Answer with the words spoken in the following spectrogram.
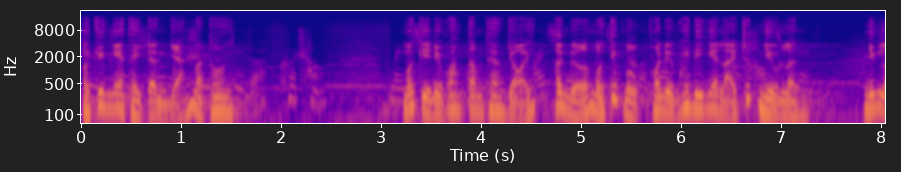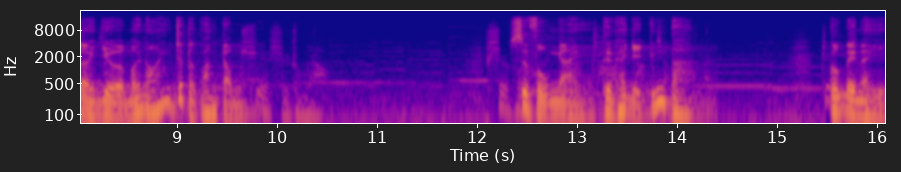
Họ chuyên nghe thầy Trần giảng mà thôi. Mỗi kỳ đều quan tâm theo dõi. Hơn nữa, mỗi tiết mục họ đều nghe đi nghe lại rất nhiều lần. Những lời vừa mới nói rất là quan trọng. Sư phụ Ngài thường hay dạy chúng ta, Cuộc đời này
